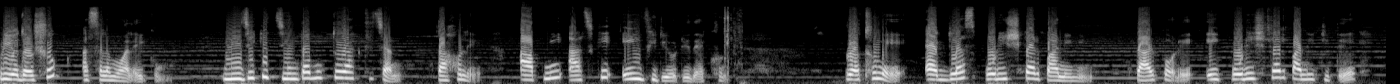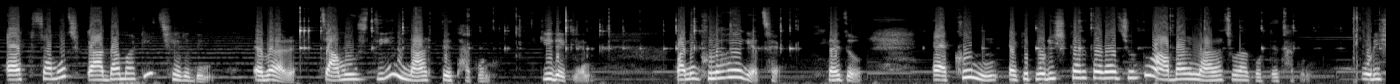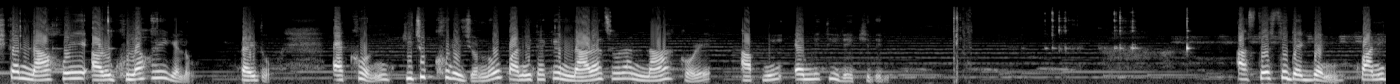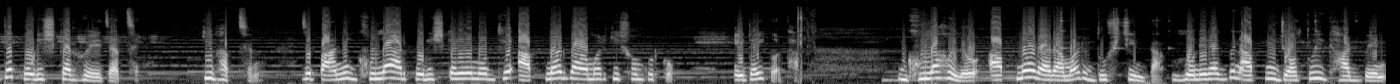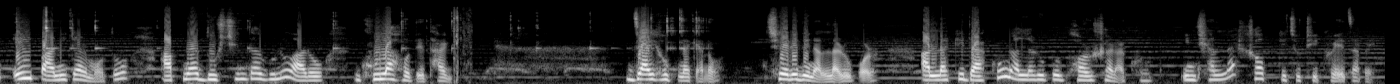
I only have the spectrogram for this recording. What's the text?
প্রিয় দর্শক, আসসালামু আলাইকুম। নিজেকে চিন্তামুক্ত রাখতে চান, তাহলে আপনি আজকে এই ভিডিওটি দেখুন। প্রথমে এক গ্লাস পরিষ্কার পানি নিন, তারপরে এই পরিষ্কার পানিটিতে এক চামচ কাদা মাটি ছেড়ে দিন। এবার চামচ দিয়ে নাড়তে থাকুন। কি দেখলেন? পানি ঘোলা হয়ে গেছে, তাই তো? এখন একে পরিষ্কার করার জন্য আবার নাড়াচড়া করতে থাকুন। পরিষ্কার না হয়ে আরও ঘোলা হয়ে গেল। তাই তো? এখন কিছুক্ষণের জন্য পানিটাকে নাড়াচড়া না করে আপনি এমনিতেই রেখে দিন। আস্তে আস্তে দেখবেন পানিটা পরিষ্কার হয়ে যাচ্ছে। কি ভাবছেন? যে পানি ঘোলা আর পরিষ্কারের মধ্যে আপনার বা আমার কি সম্পর্ক? এটাই কথা। ঘোলা হলো আপনার আর আমার দুশ্চিন্তা। মনে রাখবেন, আপনি যতই ঘাটবেন, এই পানিটার মতো আপনার দুশ্চিন্তাগুলো আরও ঘুলা হতে থাকবে। যাই হোক না কেন, ছেড়ে দিন আল্লাহর উপর। আল্লাহকে ডাকুন, আল্লাহর উপর ভরসা রাখুন। ইনশাল্লাহ সব কিছু ঠিক হয়ে যাবে।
